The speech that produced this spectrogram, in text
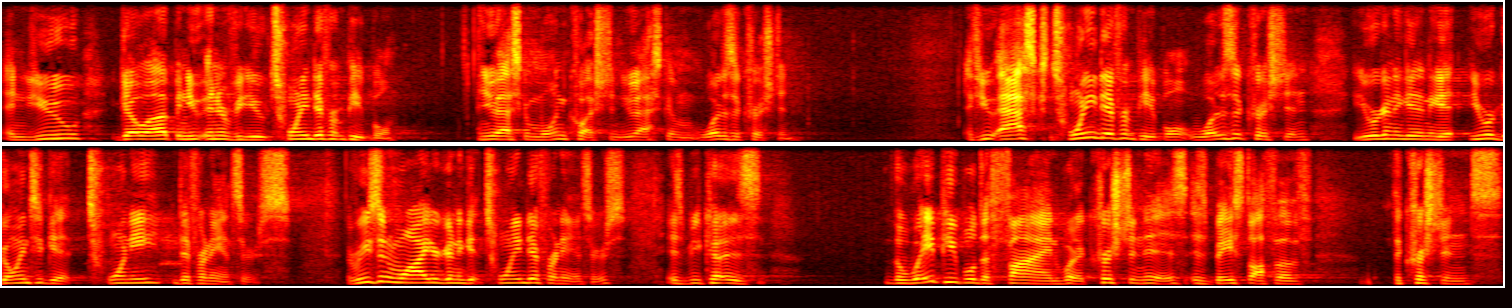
and you go up and you interview 20 different people and you ask them one question. You ask them, What is a Christian? If you ask 20 different people, what is a Christian, you are going to get, you are going to get 20 different answers. The reason why you're going to get 20 different answers is because the way people define what a Christian is is based off of the Christians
